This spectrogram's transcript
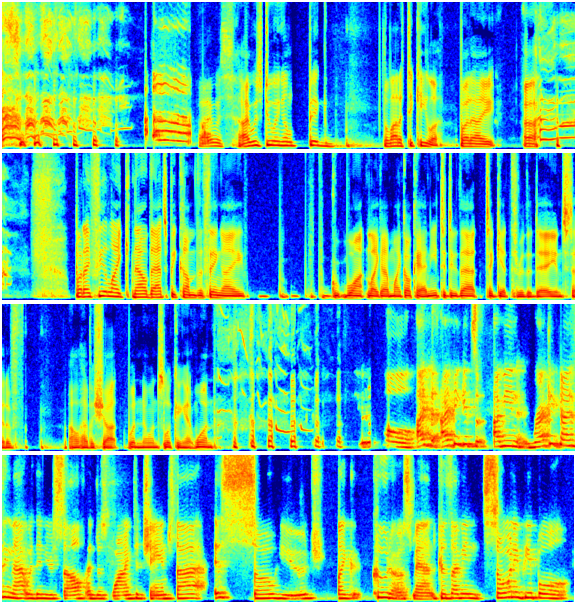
I was I was doing a big, a lot of tequila, but I, uh, but I feel like now that's become the thing I want. Like I'm like, okay, I need to do that to get through the day instead of I'll have a shot when no one's looking at one. Beautiful. I, th- I think it's, I mean, recognizing that within yourself and just wanting to change that is so huge. Like, kudos, man. Because I mean, so many people,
